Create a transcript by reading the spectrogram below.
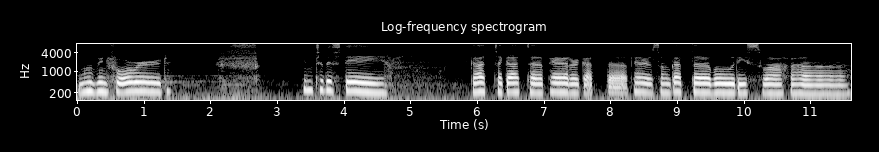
moving forward into this day. Gata gata para gata para samgata bodhiswaha.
